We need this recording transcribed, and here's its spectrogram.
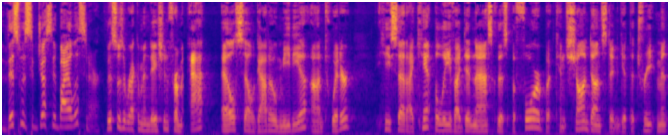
This was suggested by a listener. This was a recommendation from at El Salgado Media on Twitter. He said, I can't believe I didn't ask this before, but can Sean Dunston get the treatment?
